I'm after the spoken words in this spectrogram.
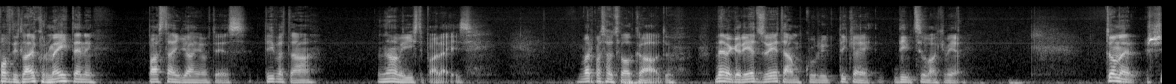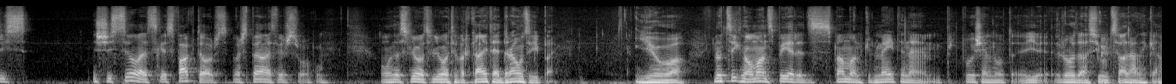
pavadīt laiku ar meiteni, pastaigājoties divatā, nav īsti pareizi var pasaukt vēl kādu. Nevajag arī iet uz vietām, kur ir tikai divi cilvēki vien. Tomēr šis, šis cilvēciskais faktors var spēlēt virsroku, un tas ļoti, ļoti var kaitēt draudzībai. Jo, nu, cik no manas pieredzes es pamanu, ka meitenēm pret puišiem nu, rodās jūtas ātrāk nekā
